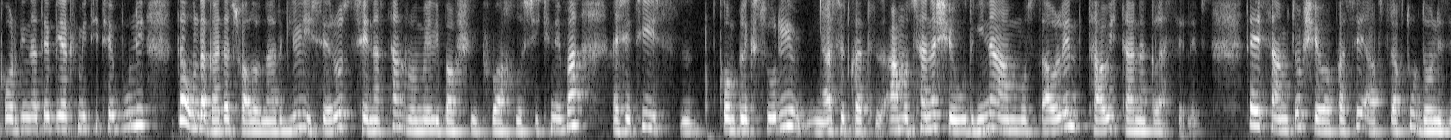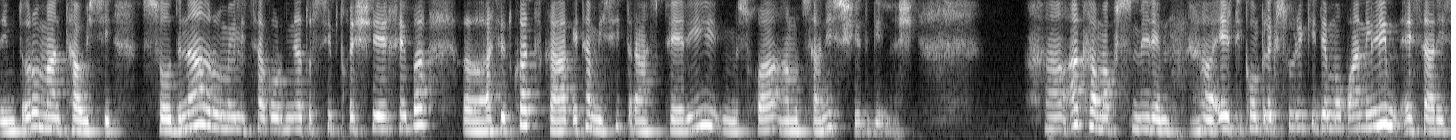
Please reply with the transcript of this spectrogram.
კოორდინატები აქ მითითებული და უნდა გადაცვალონ ადგილი ისე რომ სცენასთან რომელი ბავშვი უფრო ახლოს იქნება. ესეთი კომპლექსური ასე ვთქვათ ამოცანა შეუდგინა ამ მოსწავლემ თავის დანაკლასელებს. და ეს ამიტომ შევაფასე აბსტრაქტულ დონეზე იმიტომ რომ მან თავისი სოდნა რომელიც საკოორდინატო სიფრთხეს შეეხება ასე ვთქვათ, გააკეთა მისი ტრანსფერი სხვა ამოცანის შედგენაში. აქ მაქვს მე ერთი კომპლექსური კიდე მოყვანილი, ეს არის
